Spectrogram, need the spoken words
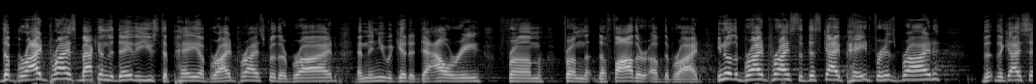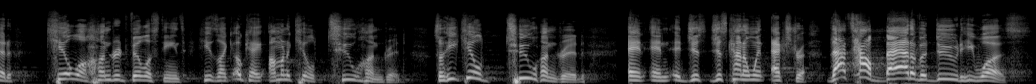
the bride price, back in the day, they used to pay a bride price for their bride, and then you would get a dowry from, from the father of the bride. You know the bride price that this guy paid for his bride? The, the guy said, kill 100 Philistines. He's like, okay, I'm gonna kill 200. So he killed 200 and, and it just, just kind of went extra. That's how bad of a dude he was.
